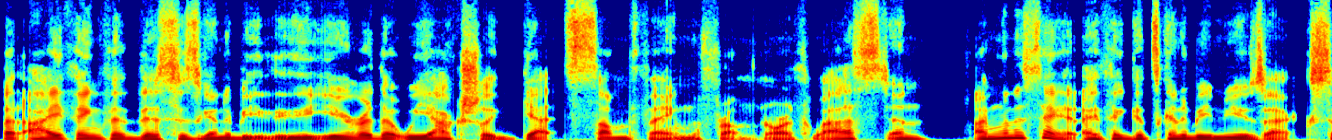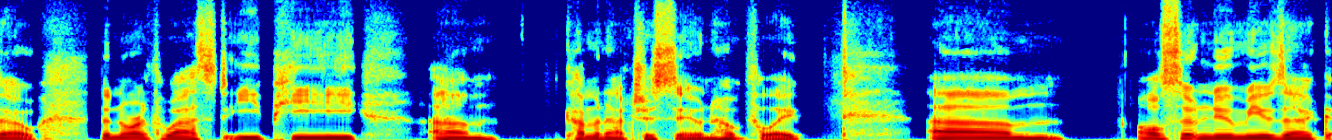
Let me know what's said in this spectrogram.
But I think that this is going to be the year that we actually get something from North West and I'm going to say it. I think it's going to be music. So the North West EP um, coming at you soon, hopefully. Um, also, new music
